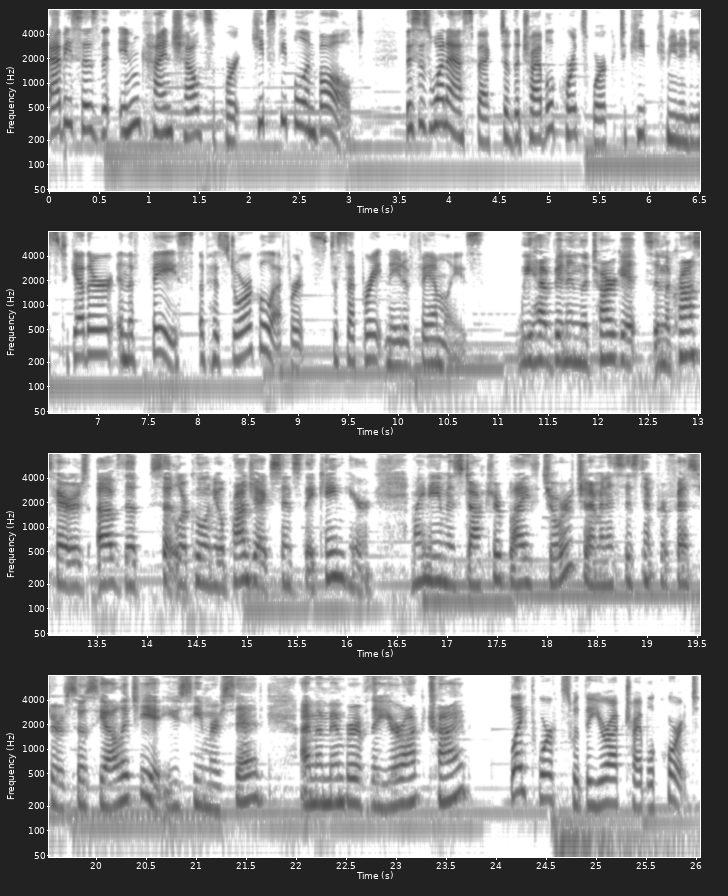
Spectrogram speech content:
Abby says that in kind child support keeps people involved. This is one aspect of the tribal court's work to keep communities together in the face of historical efforts to separate Native families we have been in the targets in the crosshairs of the settler colonial project since they came here. My name is Dr. Blythe George. I'm an assistant professor of sociology at UC Merced. I'm a member of the Yurok tribe. Blythe works with the Yurok Tribal Court.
